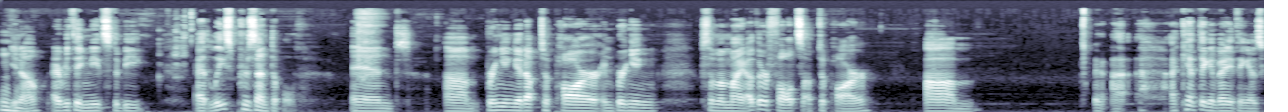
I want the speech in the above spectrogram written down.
You Mhm. know, everything needs to be at least presentable, and um, bringing it up to par and bringing some of my other faults up to par. Um, I, I can't think of anything as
